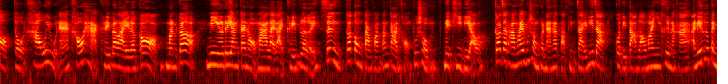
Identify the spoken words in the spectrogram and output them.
ตอบโจทย์เขาอยู่นะเขาหาคลิปอะไรแล้วก็มันก็มีเรียงกันออกมาหลาย ๆ คลิปเลย ซึ่งก็ตรงตามความต้องการของผู้ชมในทีเดียว ก็จะทำให้ผู้ชมคนนั้นนะตัดสินใจที่จะกดติดตามเรามากยิ่งขึ้นนะคะ อันนี้ก็คือเป็น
